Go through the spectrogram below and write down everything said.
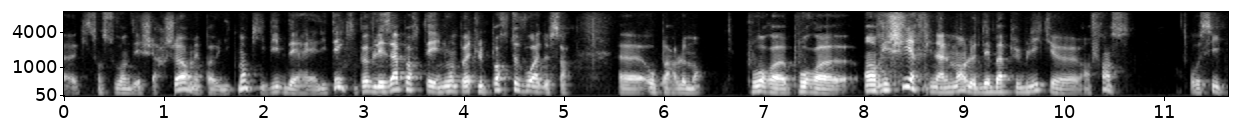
euh, qui sont souvent des chercheurs, mais pas uniquement, qui vivent des réalités, qui peuvent les apporter. Et nous, on peut être le porte-voix de ça euh, au Parlement pour, euh, pour enrichir finalement le débat public en France aussi.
